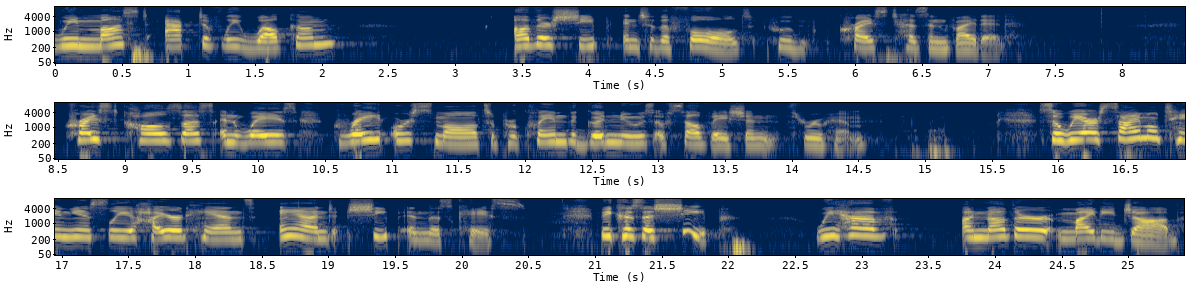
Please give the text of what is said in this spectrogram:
we must actively welcome other sheep into the fold who Christ has invited. Christ calls us in ways great or small to proclaim the good news of salvation through him. So we are simultaneously hired hands and sheep in this case. Because as sheep, we have another mighty job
